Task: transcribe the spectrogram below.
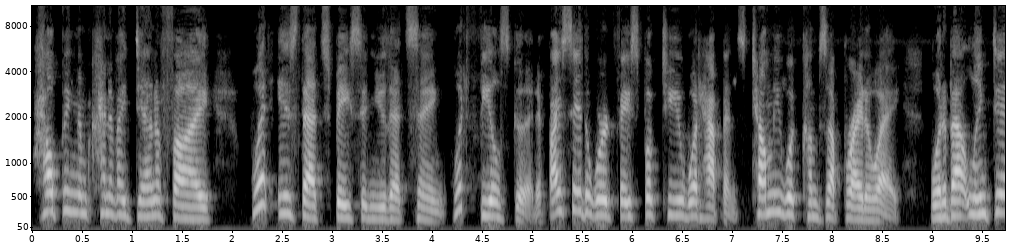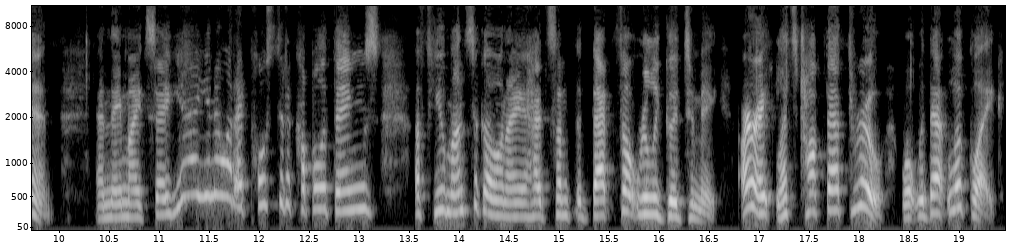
helping them kind of identify what is that space in you that's saying what feels good? If i say the word facebook to you what happens? Tell me what comes up right away. What about linkedin? And they might say yeah you know what? I posted a couple of things a few months ago and i had something that felt really good to me. All right let's talk that through. What would that look like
